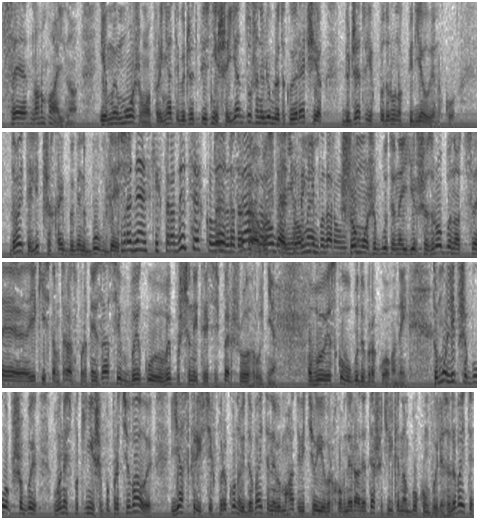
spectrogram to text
це нормально. І ми можемо прийняти бюджет пізніше. Я дуже не люблю такої речі, як бюджет як подарунок під ялинку. Давайте ліпше, хай би він був десь. В радянських традиціях, коли Та, до та, та, свята та, в останній такі момент, подарунки. що може бути найгірше зроблено, це якийсь там транспортний засіб, випущений 31 грудня. Обов'язково буде бракований. Тому ліпше було б, щоб вони спокійніше попрацювали. Я скрізь всіх переконую, давайте давайте не вимагати від цієї Верховної Ради те, що тільки нам боком вилізе. Давайте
